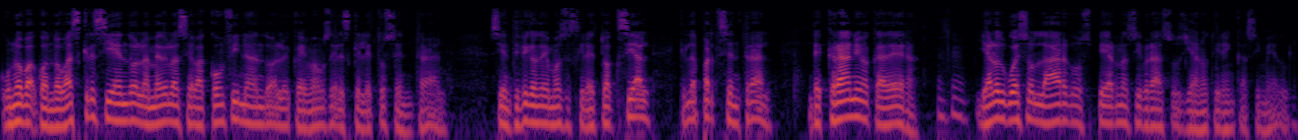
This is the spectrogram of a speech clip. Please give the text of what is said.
Uno va- cuando vas creciendo, la médula se va confinando a lo que llamamos el esqueleto central. Científicamente llamamos esqueleto axial, que es la parte central, de cráneo a cadera. Ya los huesos largos, piernas y brazos ya no tienen casi médula.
